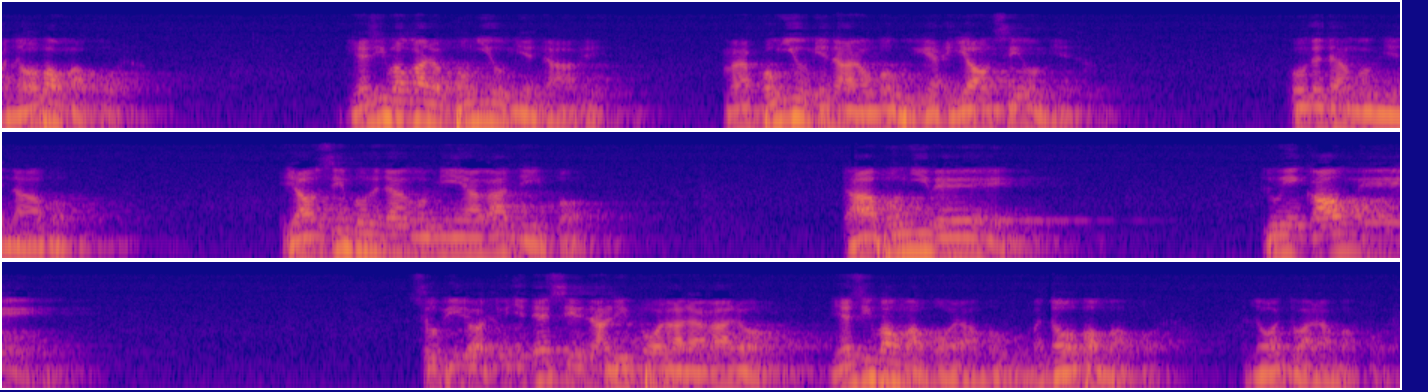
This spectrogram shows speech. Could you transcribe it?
မနှောပေါက်မှာပေါ်တာမျက်စိပေါက်ကတော့ဘုန်းကြီးကိုမြင်တာပဲမဘုန်းကြီးကိုမြင်တာတော့မဟုတ်ဘူးကအယောင်ဆင်းကိုမြင်တာဘုံတံကိုမြင်တာပေါ့ ရောင်စင်းဘုရားကိုမြင်ရကနေပေါ့ဒါဘုန်းကြီးပဲလူရင်ကောင်းမယ်ဆိုပြီးတော့လူကျင်တဲ့စေနာလေးပေါ်လာတာကတော့မျက်စိပေါက်မှာပေါ်တာမဟုတ်ဘူးမနှောပေါက်မှာပေါ်တာမနှောတွာတာမှာပေါ်တာ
